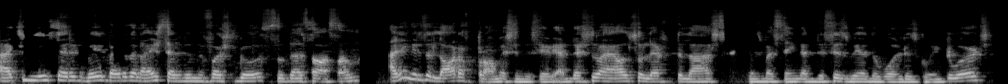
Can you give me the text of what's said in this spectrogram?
actually, you said it way better than I said it in the first go, so that's awesome. I think there is a lot of promise in this area. That's why I also left the last by saying that this is where the world is going towards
